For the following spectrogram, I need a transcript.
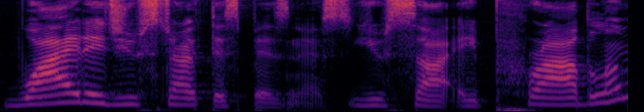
Why did you start this business? You saw a problem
